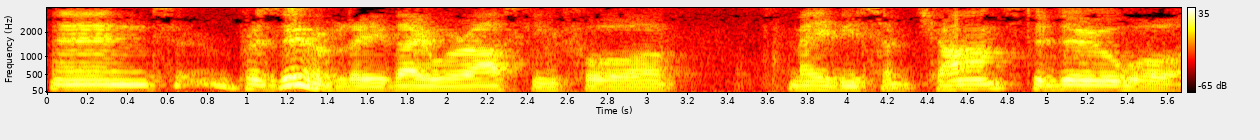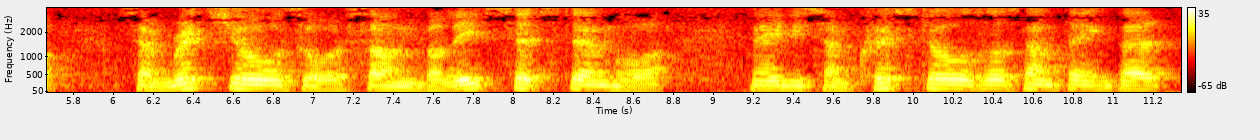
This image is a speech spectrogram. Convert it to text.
And presumably they were asking for maybe some chants to do, or some rituals, or some belief system, or maybe some crystals or something. But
